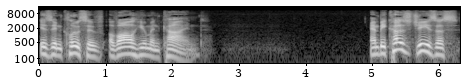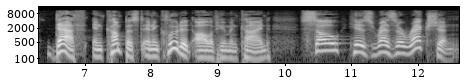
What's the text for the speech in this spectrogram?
is inclusive of all humankind, and because Jesus' death encompassed and included all of humankind, so his resurrection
